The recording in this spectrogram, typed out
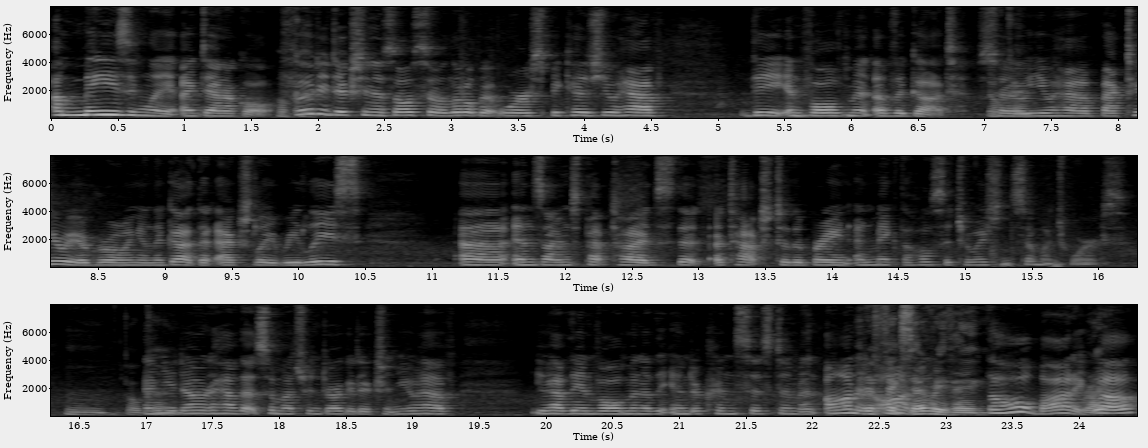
amazingly identical. Food addiction is also a little bit worse because you have the involvement of the gut. So Okay. you have bacteria growing in the gut that actually release uh, enzymes, peptides that attach to the brain and make the whole situation so much worse. Okay. And you don't have that so much in drug addiction. You have you have the involvement of the endocrine system and on It and affects on. everything. The whole body. Right. Well,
